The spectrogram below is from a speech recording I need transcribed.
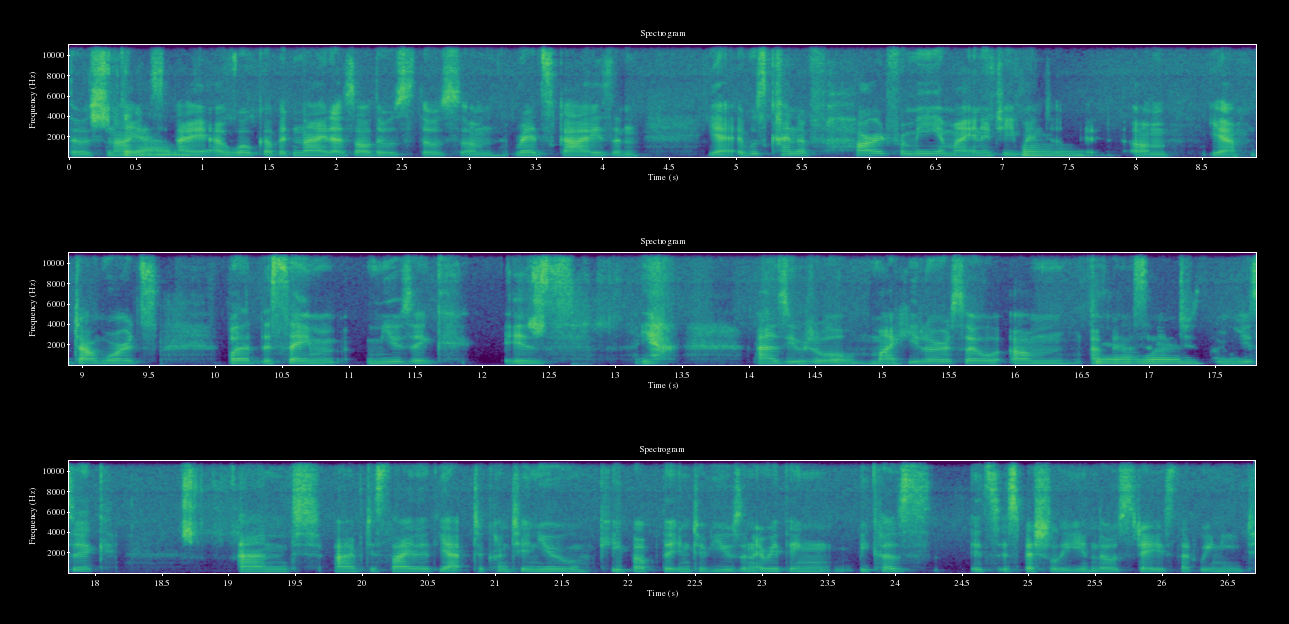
those nights. Yeah. I, I woke up at night, I saw those those um, red skies, and yeah, it was kind of hard for me, and my energy went mm. bit, um, yeah downwards. But the same music is yeah as usual my healer. So um, I've yeah, been listening word. to some music. And I've decided, yeah, to continue, keep up the interviews and everything because it's especially in those days that we need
